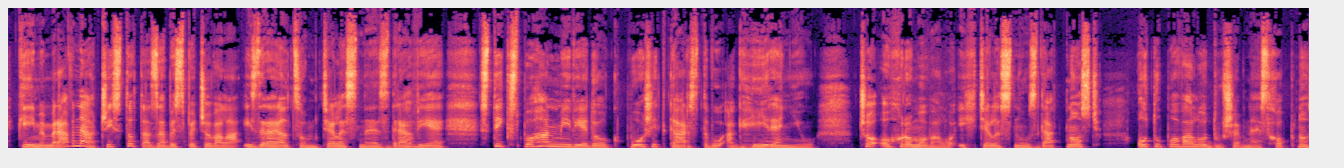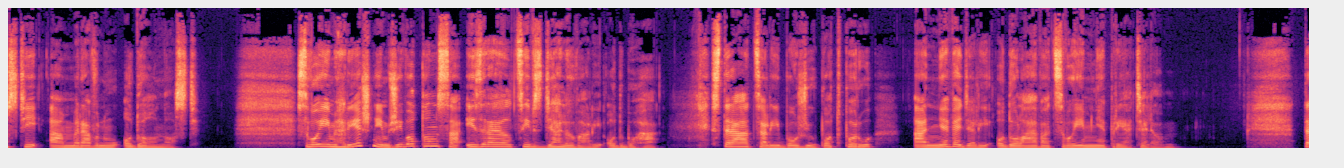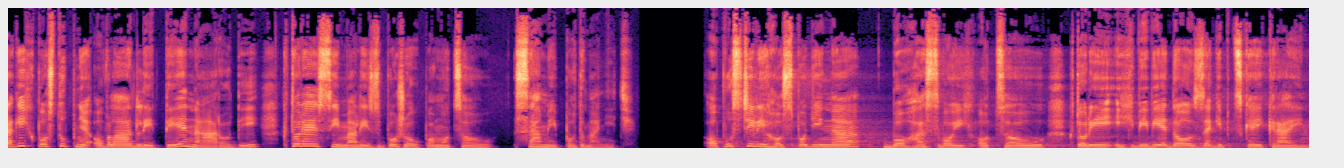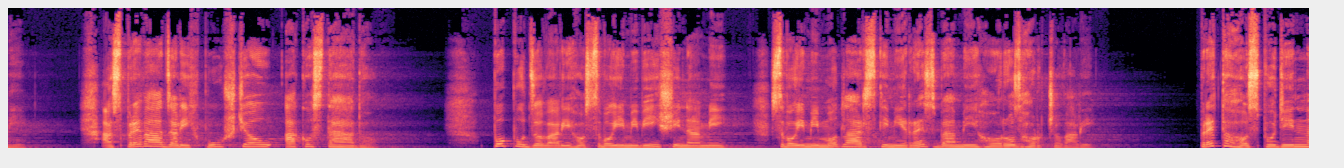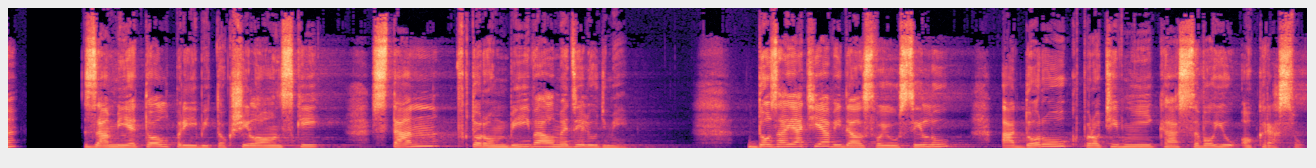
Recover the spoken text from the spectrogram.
Kým mravná čistota zabezpečovala Izraelcom telesné zdravie, styk s pohanmi viedol k pôžitkárstvu a k hýreniu, čo ochromovalo ich telesnú zdatnosť, otupovalo duševné schopnosti a mravnú odolnosť. Svojím hriešným životom sa Izraelci vzdialovali od Boha. Strácali Božiu podporu a nevedeli odolávať svojim nepriateľom. Tak ich postupne ovládli tie národy, ktoré si mali s Božou pomocou sami podmaniť. Opustili hospodina, boha svojich otcov, ktorý ich vyviedol z egyptskej krajiny a sprevádzali ich púšťou ako stádo. Popudzovali ho svojimi výšinami, svojimi modlárskymi rezbami ho rozhorčovali. Preto hospodin zamietol príbytok šilónsky, stan, v ktorom býval medzi ľuďmi. Do zajatia vydal svoju silu a do rúk protivníka svoju okrasu.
